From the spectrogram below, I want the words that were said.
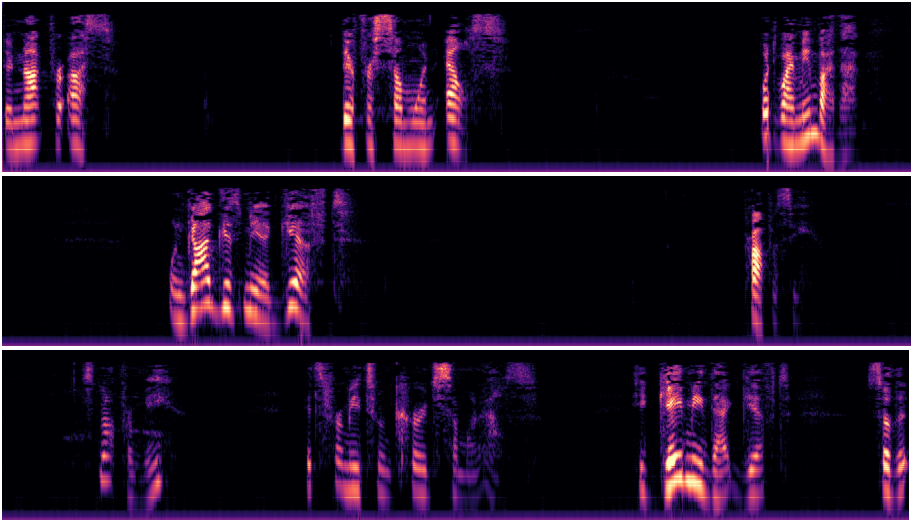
they're not for us. They're for someone else. What do I mean by that? When God gives me a gift, prophecy. It's not for me. It's for me to encourage someone else. He gave me that gift so that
